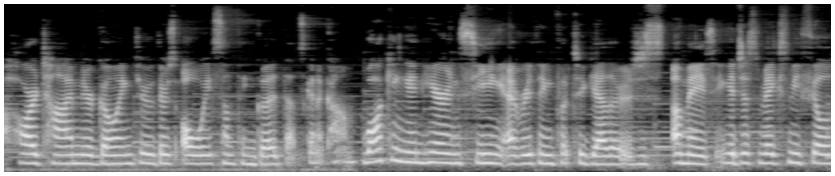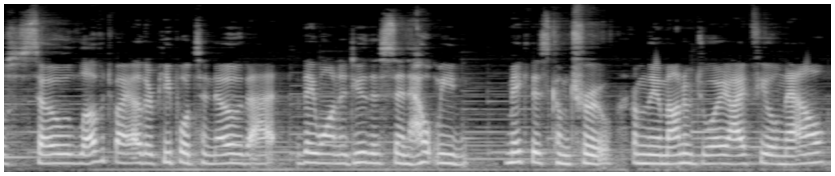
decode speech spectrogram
hard time they're going through, there's always something good that's gonna come. Walking in here and seeing everything put together is just amazing. It just makes me feel so loved by other people to know that they wanna do this and help me make this come true. From the amount of joy I feel now,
